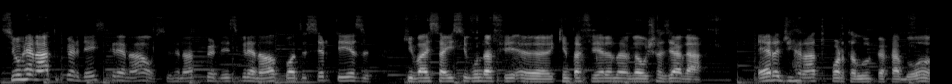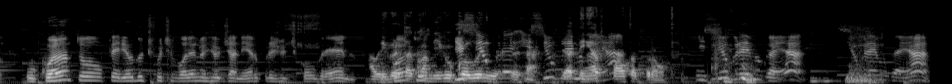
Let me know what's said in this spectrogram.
se o Renato perder esse Grenal, se o Renato perder esse Grenal, pode ter certeza que vai sair segunda-feira, uh, quinta-feira na Gaúcha ZH. Era de Renato Portaluppi acabou. O quanto o período de futebol no Rio de Janeiro prejudicou o Grêmio. Ah, o Igor tá quanto... tá com amigo colunista já. já tem ganhar, a pauta pronta. E se o Grêmio ganhar, se o Grêmio ganhar,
